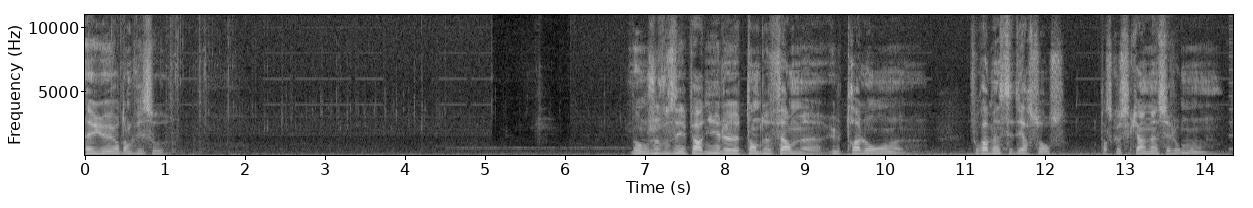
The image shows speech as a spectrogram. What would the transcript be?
ailleurs dans le vaisseau. Bon, je vous ai épargné le temps de farm euh, ultra long euh, pour ramasser des ressources, parce que c'est quand même assez long. hein.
